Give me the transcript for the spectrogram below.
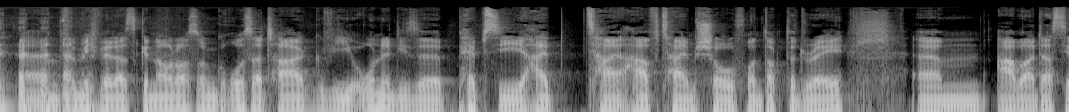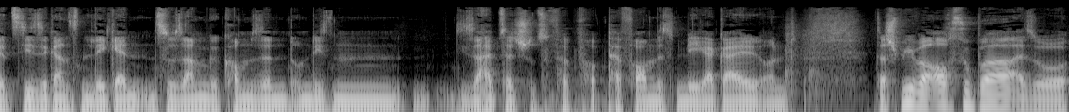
ähm, für mich wäre das genau noch so ein großer Tag wie ohne diese Pepsi Halftime Show von Dr. Dre. Ähm, aber dass jetzt diese ganzen Legenden zusammengekommen sind, um diesen, diese Halbzeitshow zu performen, ist mega geil und das Spiel war auch super, also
